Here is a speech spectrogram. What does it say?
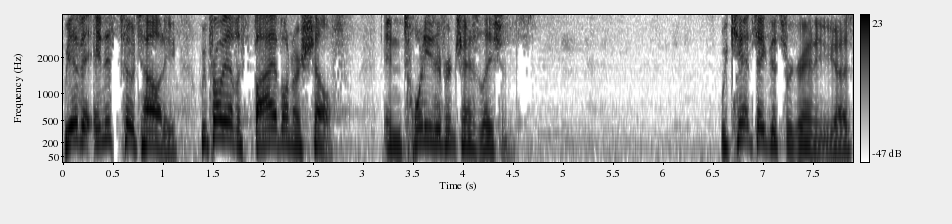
We have it in its totality. We probably have a five on our shelf in 20 different translations. We can't take this for granted, you guys.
